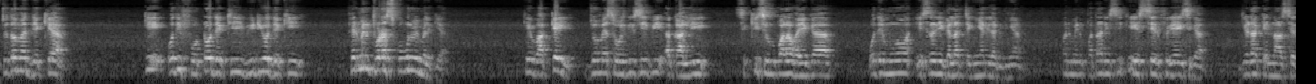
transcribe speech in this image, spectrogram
ਜਦੋਂ ਮੈਂ ਦੇਖਿਆ ਕਿ ਉਹਦੀ ਫੋਟੋ ਦੇਖੀ, ਵੀਡੀਓ ਦੇਖੀ, ਫਿਰ ਮੈਨੂੰ ਥੋੜਾ ਸਕੂਨ ਵੀ ਮਿਲ ਗਿਆ ਕਿ ਵਾਕਈ ਜੋ ਮੈਂ ਸੋਚਦੀ ਸੀ ਵੀ ਅਕਾਲੀ ਸਿੱਖੀ ਸਰੂਪ ਵਾਲਾ ਹੋਏਗਾ, ਉਹਦੇ ਮੂੰਹੋਂ ਇਸ ਤਰ੍ਹਾਂ ਦੀਆਂ ਗੱਲਾਂ ਚੰਗੀਆਂ ਨਹੀਂ ਲੱਗਦੀਆਂ। ਪਰ ਮੈਨੂੰ ਪਤਾ ਨਹੀਂ ਸੀ ਕਿ ਇਹ ਸਿਰ ਫਿਰਿਆ ਹੀ ਸੀਗਾ, ਜਿਹੜਾ ਕਿ ਨਾ ਸਿਰ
